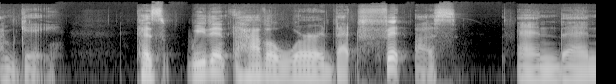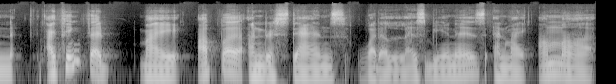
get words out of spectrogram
I'm gay. Because we didn't have a word that fit us. And then I think that my appa understands what a lesbian is, and my amma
